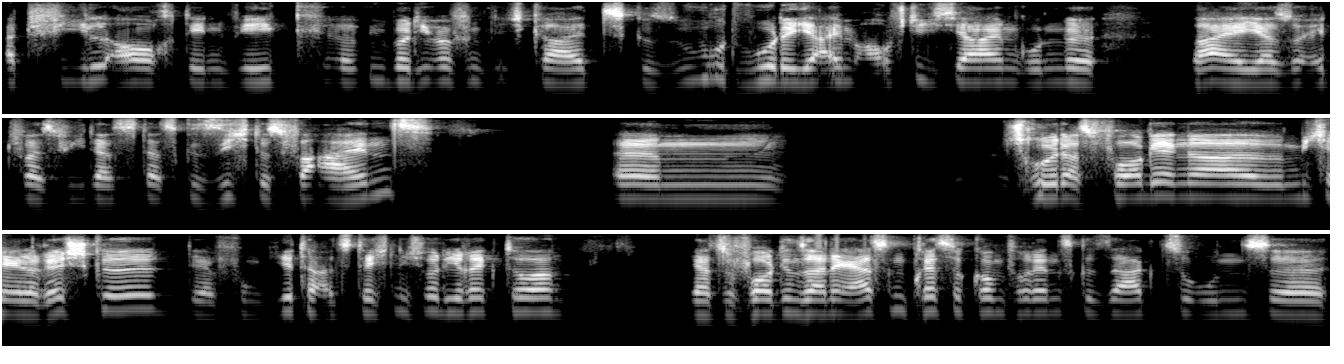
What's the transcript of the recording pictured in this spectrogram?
hat viel auch den Weg äh, über die Öffentlichkeit gesucht, wurde ja im Aufstiegsjahr im Grunde, war er ja so etwas wie das, das Gesicht des Vereins. Ähm, Schröders Vorgänger Michael Reschke, der fungierte als technischer Direktor, der hat sofort in seiner ersten Pressekonferenz gesagt zu uns, äh,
